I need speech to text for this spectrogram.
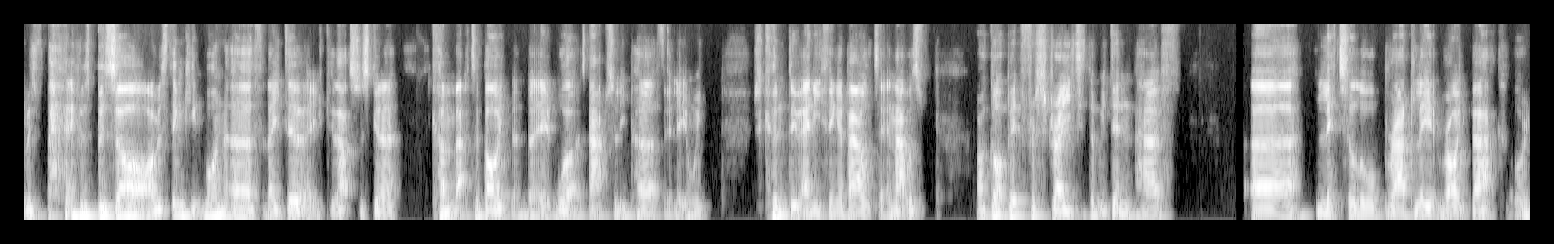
was it was bizarre i was thinking what on earth are they doing because that's just going to come back to bite them but it worked absolutely perfectly and we just couldn't do anything about it and that was i got a bit frustrated that we didn't have uh, Little or Bradley at right back or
